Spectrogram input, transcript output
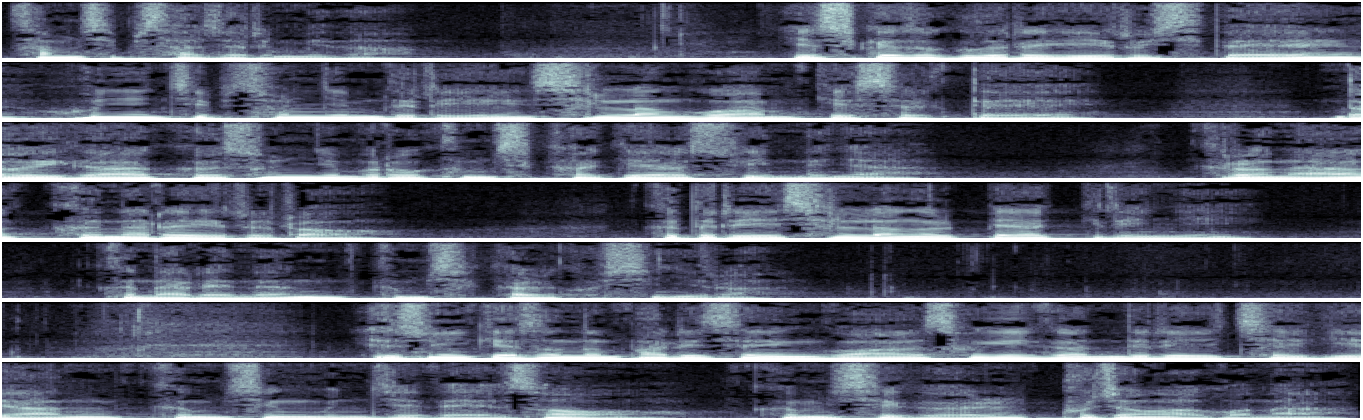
34절입니다. 예수께서 그들에게 이르시되 혼인집 손님들이 신랑과 함께 있을 때 너희가 그 손님으로 금식하게 할 수 있느냐? 그러나 그날에 이르러 그들이 신랑을 빼앗기리니 그날에는 금식할 것이니라. 예수님께서는 바리새인과 서기관들이 제기한 금식 문제에 대해서 금식을 부정하거나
